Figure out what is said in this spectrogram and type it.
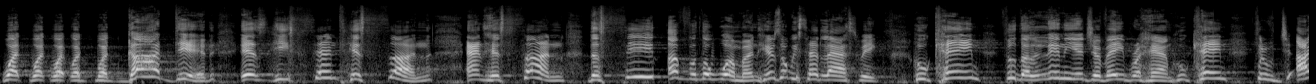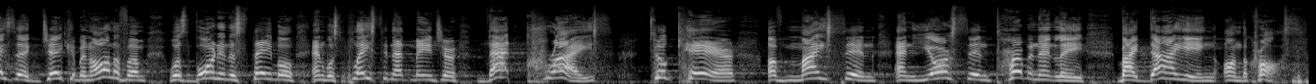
What, what, what, what, what God did is He sent His Son, and His Son, the seed of the woman, here's what we said last week, who came through the lineage of Abraham, who came through Isaac, Jacob, and all of them, was born in a stable and was placed in that manger. That Christ took care of my sin and your sin permanently by dying on the cross.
